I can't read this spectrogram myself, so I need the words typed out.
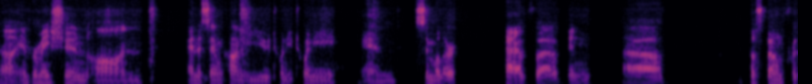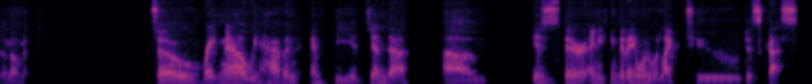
Uh, information on NSMCon EU 2020 and similar have uh, been uh, postponed for the moment. So right now we have an empty agenda. Um, is there anything that anyone would like to discuss?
